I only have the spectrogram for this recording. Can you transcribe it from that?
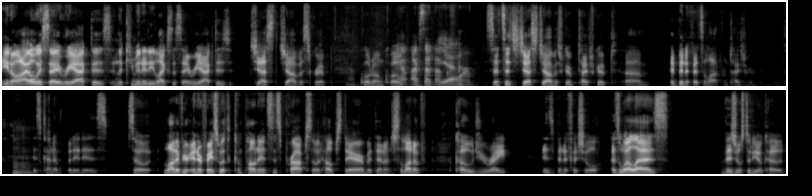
you know, I always say React is, and the community likes to say React is just JavaScript, quote unquote Yeah, I've said that Yeah. before. since it's just JavaScript, TypeScript, um, it benefits a lot from TypeScript. Mm-hmm. It's kind of what it is. So a lot of your interface with components is props, so it helps there. But then just a lot of code you write is beneficial, as well as Visual Studio Code.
